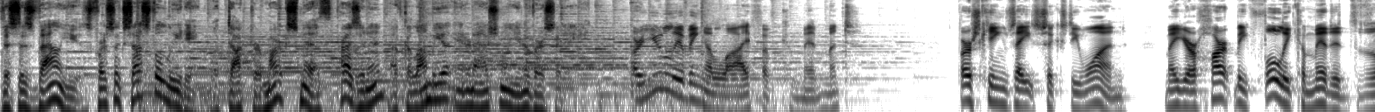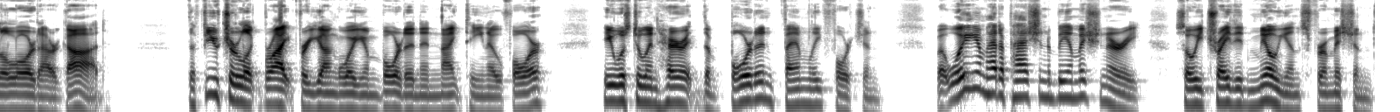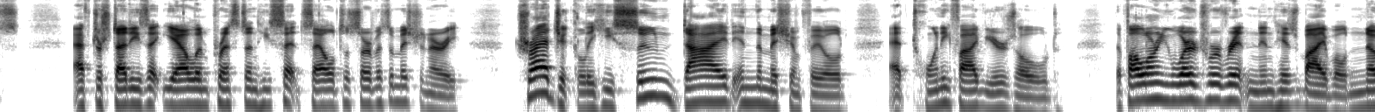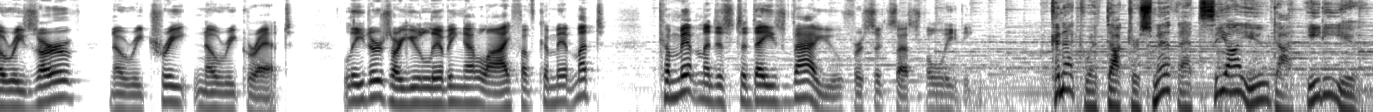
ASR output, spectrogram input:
This is Values for Successful Leading with Dr. Mark Smith, President of Columbia International University. Are you living a life of commitment? 1 Kings 8:61 May your heart be fully committed to the Lord our God. The future looked bright for young William Borden in 1904. He was to inherit the Borden family fortune. But William had a passion to be a missionary, so he traded millions for missions. After studies at Yale and Princeton, he set sail to serve as a missionary. Tragically, he soon died in the mission field at 25 years old. The following words were written in his Bible No reserve, no retreat, no regret. Leaders, are you living a life of commitment? Commitment is today's value for successful leading. Connect with Dr. Smith at ciu.edu.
